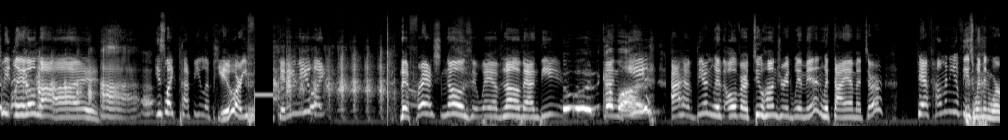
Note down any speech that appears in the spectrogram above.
sweet little lies. Ah. He's like Pepe Le Pew. Are you kidding me? Like the French knows the way of love, Andy. Come And on. I have been with over 200 women with diameter. Jeff, how many of these women were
